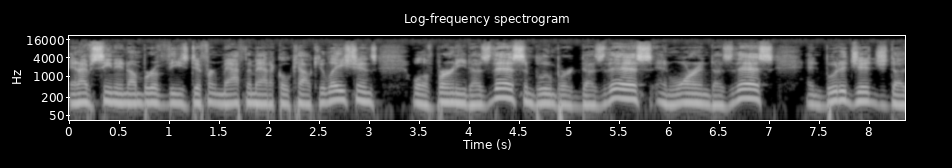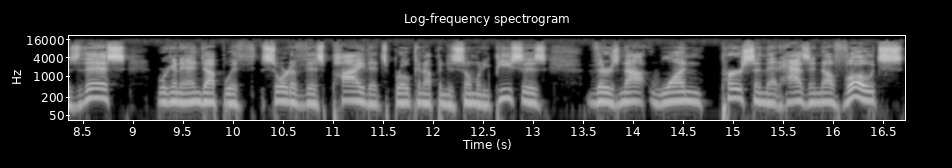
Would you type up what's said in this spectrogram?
And I've seen a number of these different mathematical calculations. Well, if Bernie does this and Bloomberg does this and Warren does this and Buttigieg does this, we're going to end up with sort of this pie that's broken up into so many pieces. There's not one person that has enough votes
